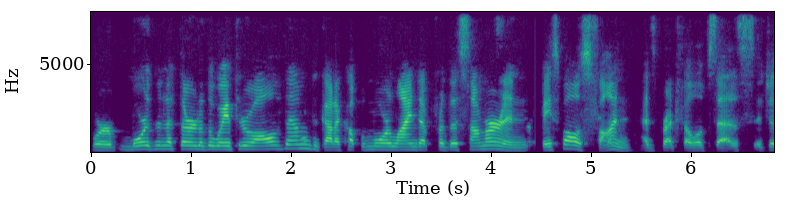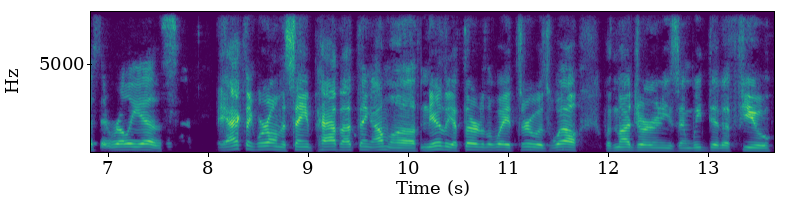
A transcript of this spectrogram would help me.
we're more than a third of the way through all of them. We've got a couple more lined up for the summer, and baseball is fun, as Brett Phillips says. It just, it really is. I think we're on the same path. I think I'm uh, nearly a third of the way through as well with my journeys, and we did a few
